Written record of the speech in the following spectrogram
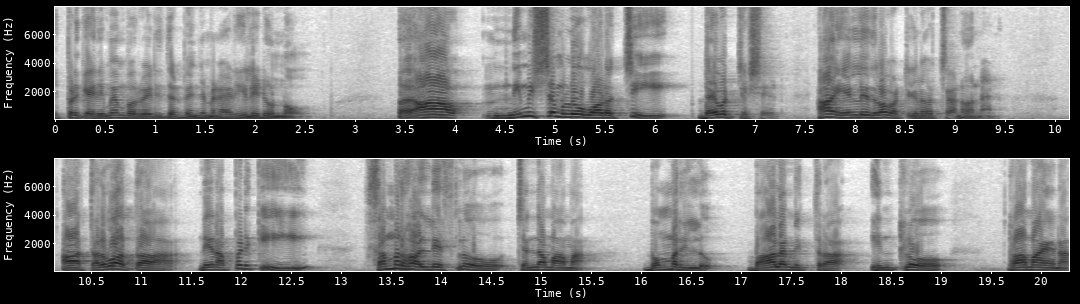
ఇప్పటికే remember very that Benjamin I really don't know ఆ నిమిషంలో వాడు వచ్చి డైవర్ట్ చేశాడు. ఏం లేదురా పట్టుకుని వచ్చాను అన్నాను. ఆ తర్వాత నేను అప్పటికీ సమ్మర్ హాలిడేస్లో చందమామ బొమ్మరిల్లు బాలమిత్ర ఇంట్లో రామాయణ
